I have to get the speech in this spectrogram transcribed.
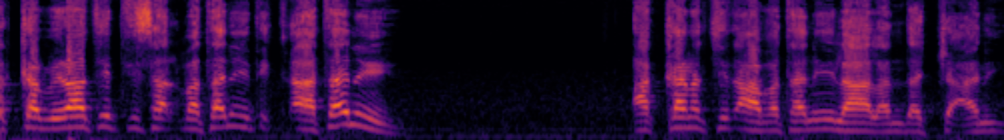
akka biraatitti salphatanii xiqqaatanii akkanatti dhaabatanii ilaalan dacha'anii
